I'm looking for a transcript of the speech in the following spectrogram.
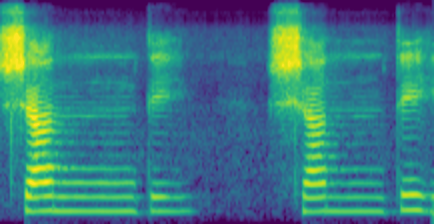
शान्ति शान्तिः।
